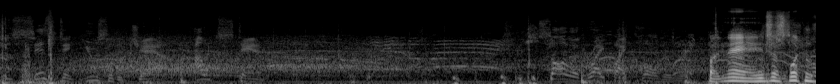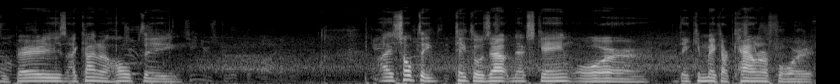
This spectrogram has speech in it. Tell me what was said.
consistent use of the jab. But man, he's just looking for parries. I kind of hope they. I just hope they take those out next game, or they can make a counter for it.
